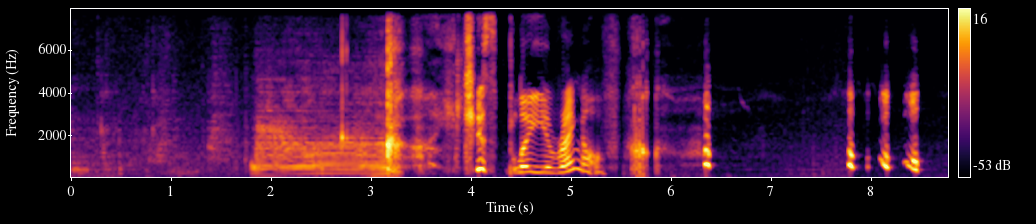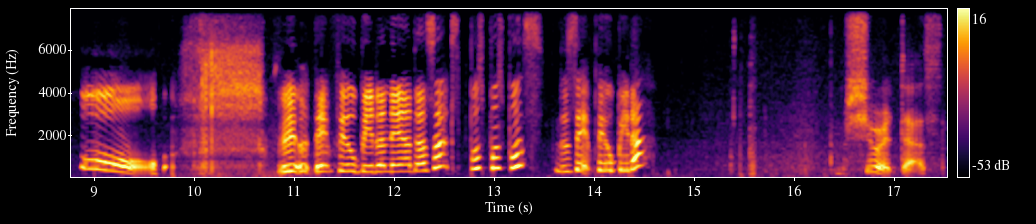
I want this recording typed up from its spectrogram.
you just blew your ring off. oh, that feel better now, does it? Puss, puss, puss. Does that feel better? I'm sure it does.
